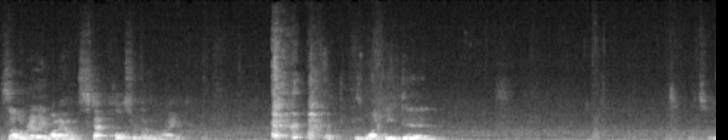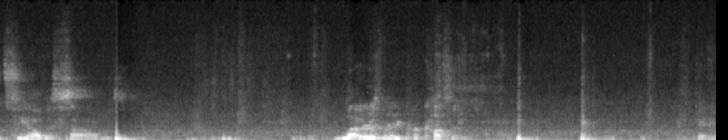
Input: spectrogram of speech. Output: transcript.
So really what I want, step closer to the mic, is what he did. Let's, let's see how this sounds. Leather is very percussive. Okay,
